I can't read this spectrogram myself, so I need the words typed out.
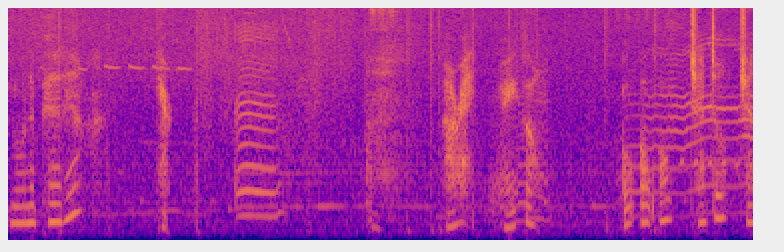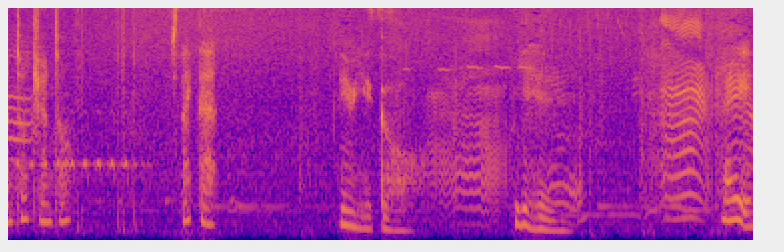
You want to pet him? Here. Mm. All right, here you go. Oh, oh, oh, gentle, gentle, gentle. Just like that. Here you go. Yeah. Hey,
